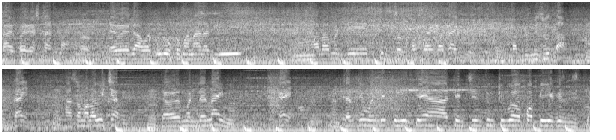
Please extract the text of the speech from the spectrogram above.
काय प्रकाश टाकला त्यावेळी गावातली लोक म्हणायला लागली मला म्हणजे तुमचं सफाई का काय का तुम्हीच होता काय? असं मला विचारलं. त्यावेळी म्हणले नाही मी. काय? नंतर ते म्हणले तुम्ही ते त्यांची आणि तुमची कॉपी एकच दिसते.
